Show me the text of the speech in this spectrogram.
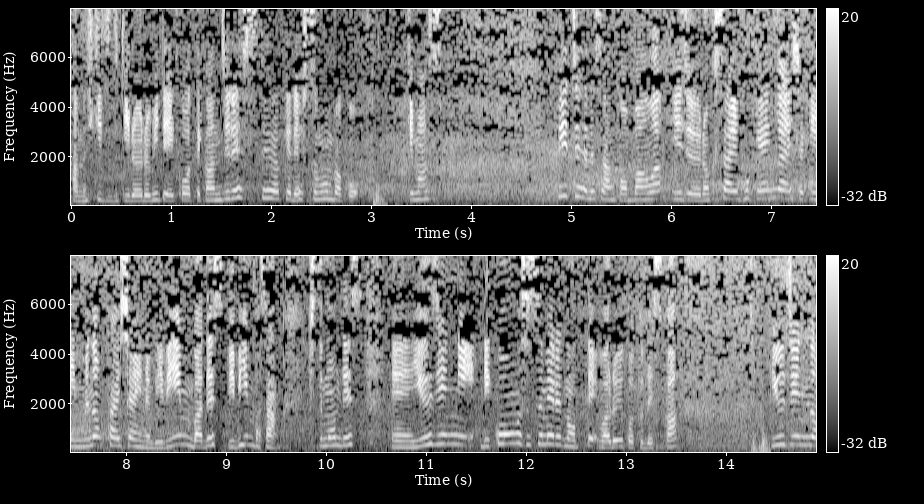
あの、引き続きいろいろ見ていこうって感じです。というわけで質問箱、いきます。ピーチフルさんこんばんは。26歳保険会社勤務の会社員のビビンバです。ビビンバさん、質問です。えー、友人に離婚を勧めるのって悪いことですか？友人の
